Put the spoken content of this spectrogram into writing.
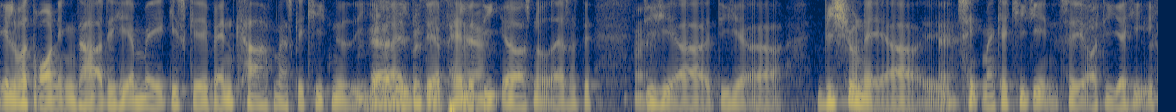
elverdronningen, der har det her magiske vandkar, man skal kigge ned i, ja, eller alle præcis. de der paladier ja. og sådan noget. Altså det, ja. de, her, de her visionære øh, ja. ting, man kan kigge ind til, og de er helt,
